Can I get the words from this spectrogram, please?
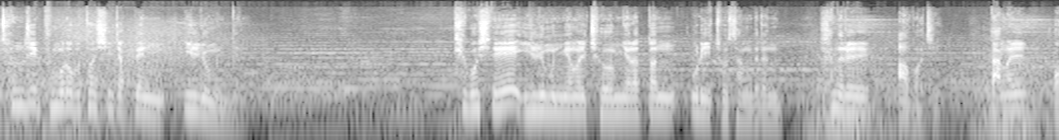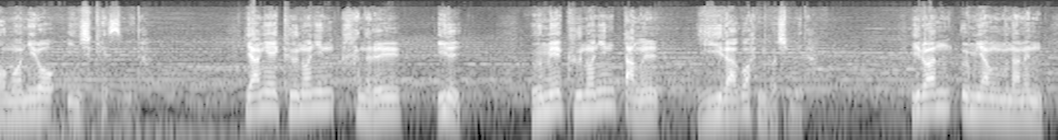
천지 부모로부터 시작된 인류 문명. 태고 시대의 인류 문명을 처음 열었던 우리 조상들은 하늘을 아버지, 땅을 어머니로 인식했습니다. 양의 근원인 하늘을 일, 음의 근원인 땅을 이라고 한 것입니다. 이러한 음양 문화는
